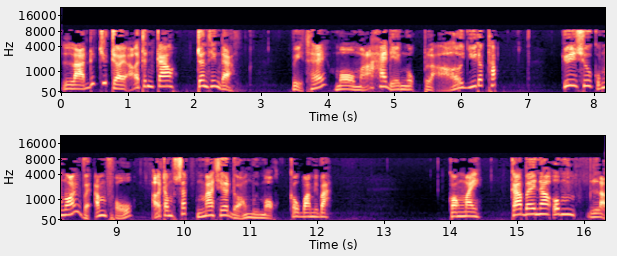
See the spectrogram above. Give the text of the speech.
là Đức Chúa Trời ở trên cao, trên thiên đàng. Vì thế, mồ mã hai địa ngục là ở dưới đất thấp. Chúa Giêsu cũng nói về âm phủ ở trong sách Ma-thi-ơ đoạn 11 câu 33. Còn may, Capernaum là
